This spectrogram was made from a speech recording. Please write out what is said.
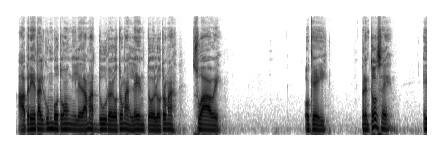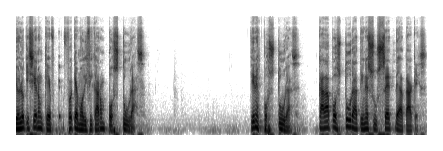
aprieta algún botón y le da más duro, el otro más lento, el otro más suave. Ok. Pero entonces, ellos lo que hicieron que fue que modificaron posturas. Tienes posturas. Cada postura tiene su set de ataques.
